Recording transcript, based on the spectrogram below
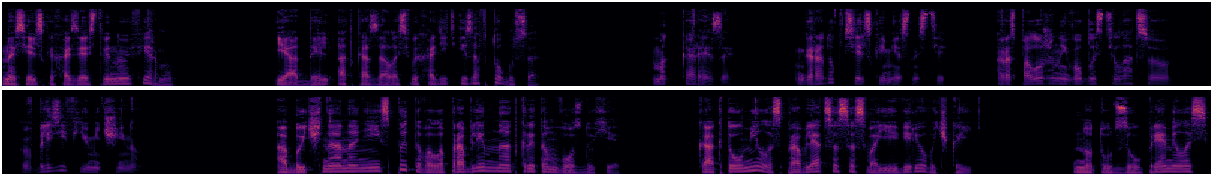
на сельскохозяйственную ферму, и Адель отказалась выходить из автобуса. Маккарезе – городок в сельской местности, расположенный в области Лацио, вблизи Фьюмичино. Обычно она не испытывала проблем на открытом воздухе. Как-то умела справляться со своей веревочкой. Но тут заупрямилась,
